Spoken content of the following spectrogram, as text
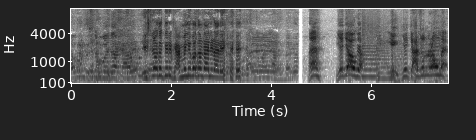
आपण कृष्णा भैया काय तेरी फॅमिली बदल डाली डायरेक्ट ये क्या हो गया ये ये क्या सुन रहा हूँ मैं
